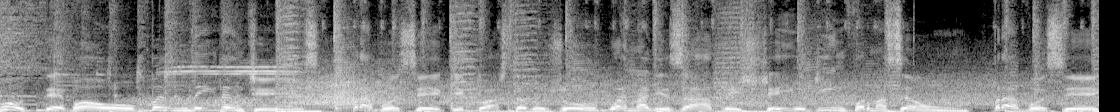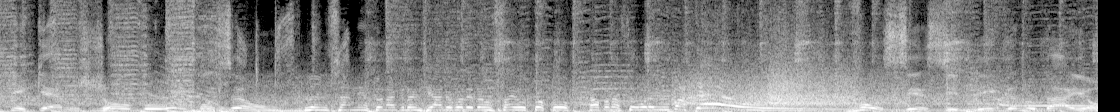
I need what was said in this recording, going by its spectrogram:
Futebol Bandeirantes. Para você que gosta do jogo analisado e cheio de informação. Para você que quer jogo emoção. Lançamento na grande área, o goleirão saiu, tocou, abraçou o goleiro e bateu! Você se liga no Dial,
